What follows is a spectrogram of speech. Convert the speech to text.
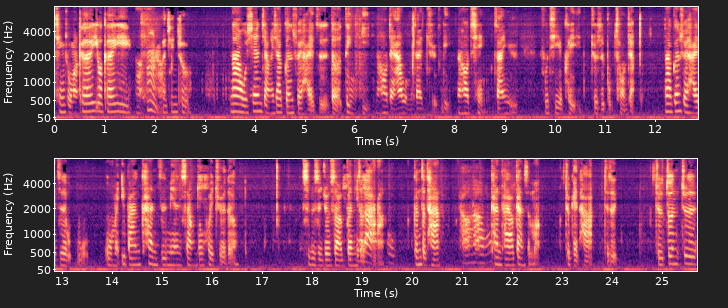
清楚吗？可以，我可以，啊嗯，很清楚。那我先讲一下跟随孩子的定义，然后等下我们再举例，然后请詹宇夫妻也可以就是补充这样。那跟随孩子，我我们一般看字面上都会觉得，是不是就是要跟着他，嗯跟着他，好好，看他要干什么，就给他就是就是遵就是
